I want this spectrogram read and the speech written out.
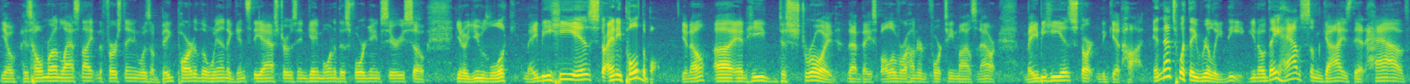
you know, his home run last night in the first inning was a big part of the win against the Astros in Game One of this four-game series. So, you know, you look maybe he is, and he pulled the ball you know, uh, and he destroyed that baseball over 114 miles an hour. Maybe he is starting to get hot, and that's what they really need. You know, they have some guys that have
